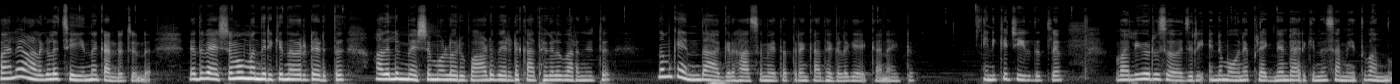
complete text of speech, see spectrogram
പല ആളുകൾ ചെയ്യുന്ന കണ്ടിട്ടുണ്ട്. അതായത് വിഷമം വന്നിരിക്കുന്നവരുടെ അടുത്ത് അതിലും വിഷമമുള്ള ഒരുപാട് പേരുടെ കഥകൾ പറഞ്ഞിട്ട് നമുക്ക് എന്താ ആഗ്രഹം സമയത്ത് കഥകൾ കേൾക്കാനായിട്ട്? എനിക്ക് ജീവിതത്തിൽ വലിയൊരു സർജറി എന്റെ മോനെ പ്രഗ്നന്റ് ആയിരിക്കുന്ന സമയത്ത് വന്നു.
